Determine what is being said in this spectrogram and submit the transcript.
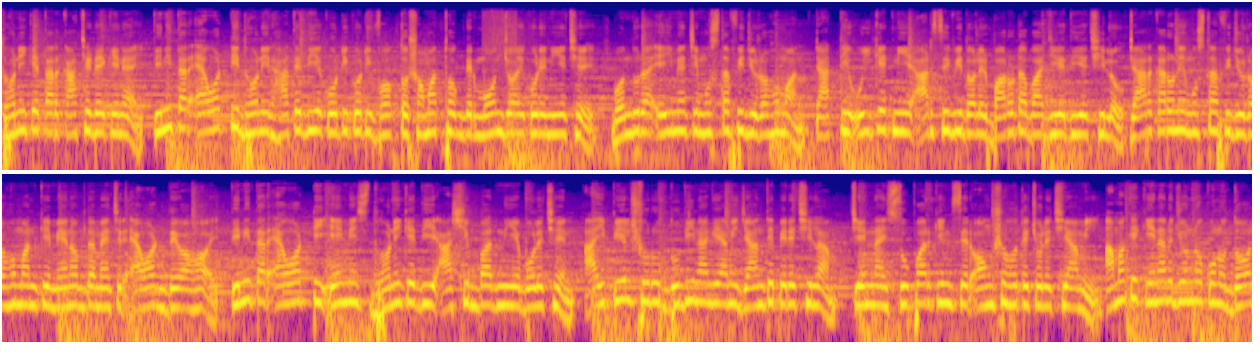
ধোনিকে তার কাছে ডেকে নেয়। তিনি তার অ্যাওয়ার্ডটি ধোনির হাতে দিয়ে কোটি কোটি ভক্ত সমর্থকদের মন জয় করে নিয়েছে। বন্ধুরা, এই ম্যাচে মুস্তাফিজুর রহমান চারটি উইকেট নিয়ে আরসিবি দলের বারোটা বাজিয়ে দিয়েছিল, যার কারণে মুস্তাফিজুর রহমানকে ম্যান অব দ্য ম্যাচের অ্যাওয়ার্ড দেওয়া হয়। তিনি তার অ্যাওয়ার্ডটি এম এস ধোনিকে দিয়ে আশীর্বাদ নিয়ে বলেছেন, আইপিএল শুরু দুদিন আগে আমি জানতে পেরেছিলাম, চেন্নাই সুপার কিংসের অংশ হতে চলেছি আমি। আমাকে কেনার জন্য কোনো দল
